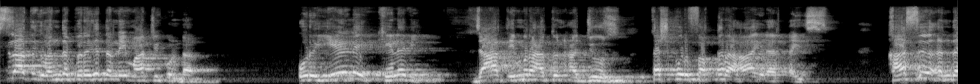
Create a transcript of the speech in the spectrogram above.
இஸ்லாத்துக்கு வந்த பிறகு தன்னை மாற்றிக்கொண்டார் ஒரு ஏழை கிளவி ஜாத் இம்ராத்துன் அஜூஸ் தஷ்குர் ஃபக்ரஹா இல கைஸ். காசு அந்த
